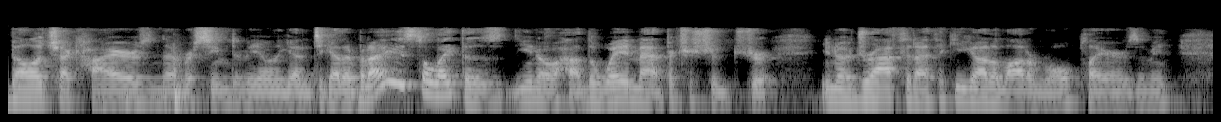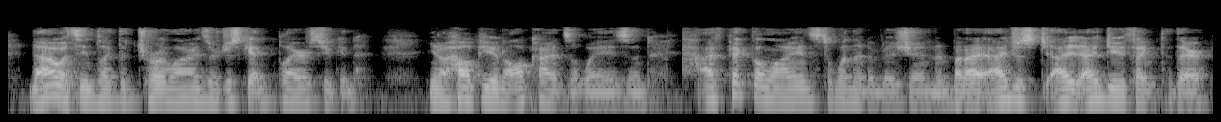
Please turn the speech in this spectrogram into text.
Belichick hires never seem to be able to get it together. But I used to like those, you know, how the way Matt Patricia, you know, drafted. I think he got a lot of role players. I mean, now it seems like the Detroit Lions are just getting players who can, you know, help you in all kinds of ways. And I've picked the Lions to win the division, but I, I just, I, I do think that there,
